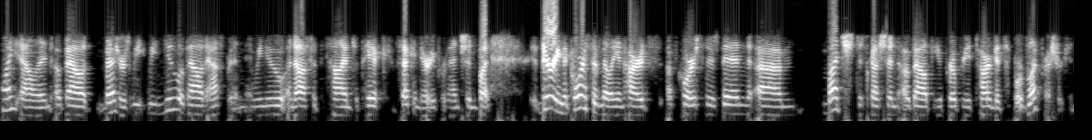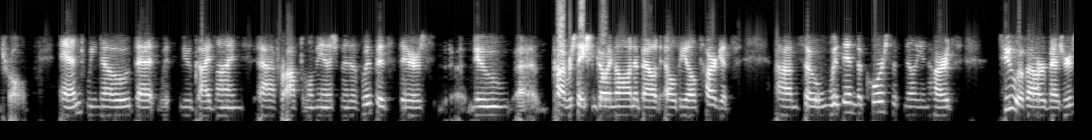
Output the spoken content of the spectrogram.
point, Alan, about measures, we, we knew about aspirin and we knew enough at the time to pick secondary prevention. But during the course of Million Hearts, of course, there's been um, much discussion about the appropriate targets for blood pressure control. And we know that with new guidelines uh, for optimal management of lipids, there's new uh, conversation going on about LDL targets. Um, so within the course of Million Hearts, two of our measures,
